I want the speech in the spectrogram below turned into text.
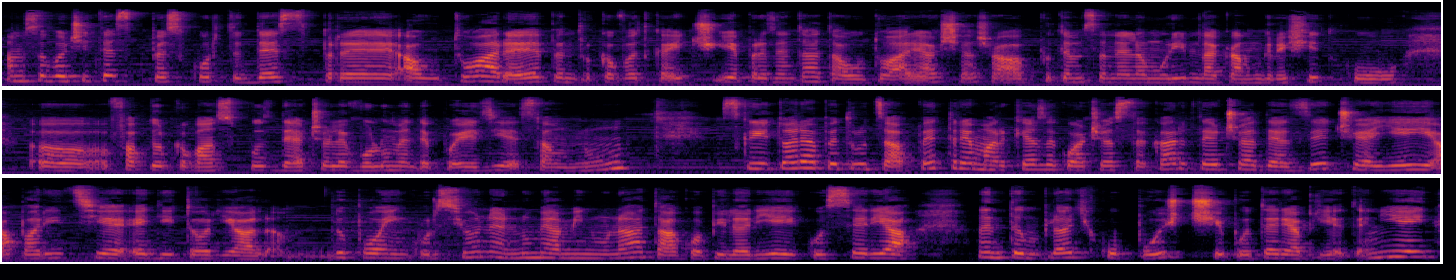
Am să vă citesc pe scurt despre autoare, pentru că văd că aici e prezentată autoarea și așa putem să ne lămurim dacă am greșit cu uh, faptul că v-am spus de acele volume de poezie sau nu. Scriitoarea Petruța Petre marchează cu această carte cea de-a 10-a ei apariție editorială. După o incursiune în lumea minunată a copilăriei cu seria Întâmplări cu puști și Puterea prieteniei,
